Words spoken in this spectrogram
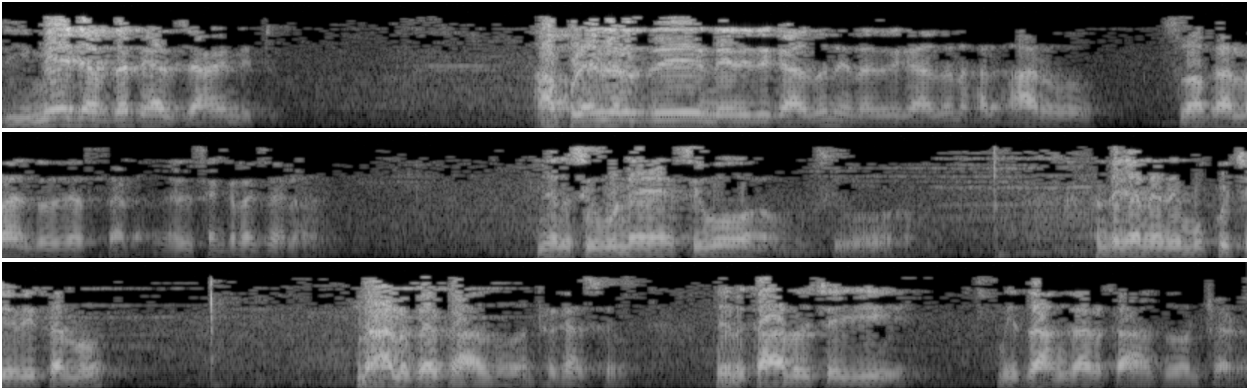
the image of that has join it అప్పుడేం జరుగుతుంది నేను ఇది కాదు నేను అది కాదు అని ఆరు శ్లోకాల్లో ఆయన దొరికేస్తాడు శంకరాచార్య నేను శివుణ్ణే శివోహం శివోహం అంతేగా నేను ముక్కు చెవి కన్ను నాలుక కాదు అంటాడు కాసేపు నేను కాలు చెయ్యి మిగతా అంగాలు కాదు అంటాడు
